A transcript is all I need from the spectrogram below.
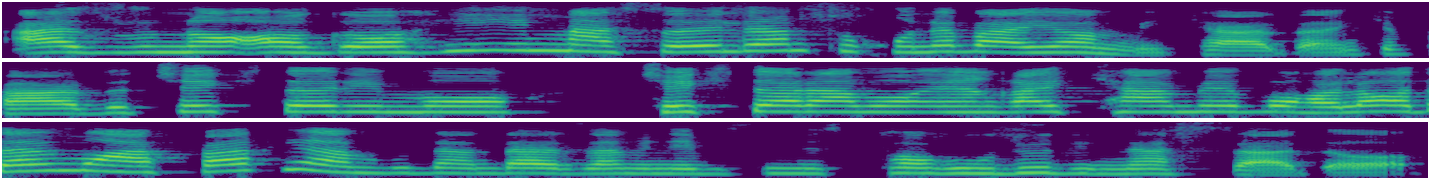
از رو ناآگاهی این مسائل هم تو خونه بیان می‌کردن که فردا چک داریم و چک دارم و انقدر کمه و حالا آدم موفقی هم بودن در زمین بیزینس تا حدودی نه صدا.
